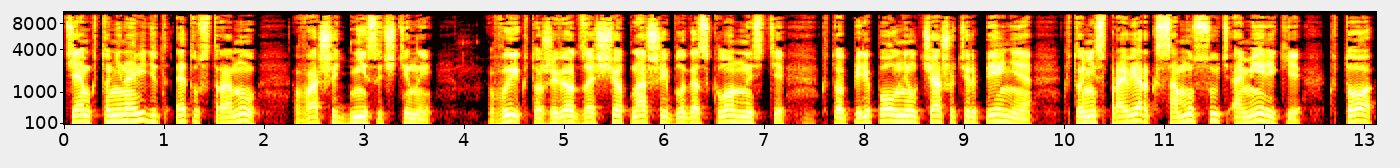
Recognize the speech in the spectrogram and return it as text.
тем, кто ненавидит эту страну, Ваши дни сочтены. Вы, кто живет за счет нашей благосклонности, кто переполнил чашу терпения, кто не спроверг саму суть Америки, кто...»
